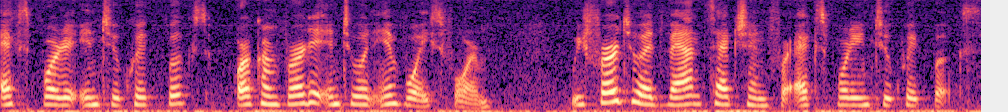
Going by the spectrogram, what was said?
exported into QuickBooks, or converted into an invoice form. Refer to Advanced section for exporting to QuickBooks.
